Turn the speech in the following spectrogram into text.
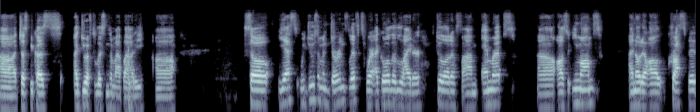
uh, just because I do have to listen to my body. Uh, so yes, we do some endurance lifts where I go a little lighter, do a lot of um, AMRAPs, uh, also EMOMs. I know they're all CrossFit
